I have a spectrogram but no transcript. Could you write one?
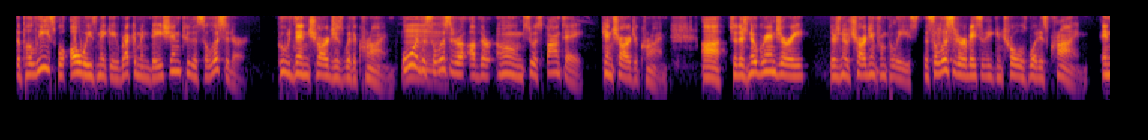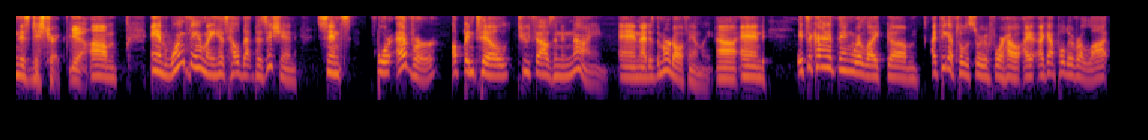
The police will always make a recommendation to the solicitor, who then charges with a crime, or the Mm. solicitor of their own sua sponte can charge a crime. Uh, so there's no grand jury. There's no charging from police. The solicitor basically controls what is crime in this district. Yeah. Um, and one family has held that position since forever up until 2009, and that is the Murdaugh family. Uh, and it's a kind of thing where, like, um, I think I've told the story before how I, I got pulled over a lot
